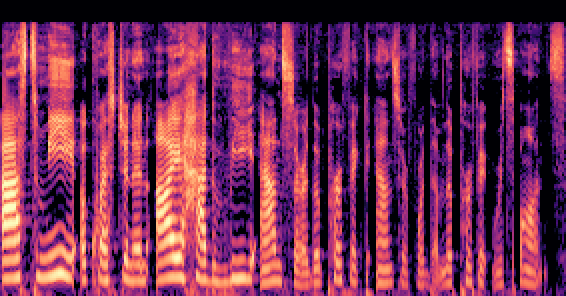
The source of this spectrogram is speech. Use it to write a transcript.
asked me a question and I had the answer, the perfect answer for them, the perfect response.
